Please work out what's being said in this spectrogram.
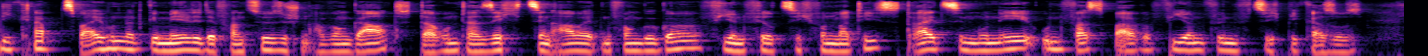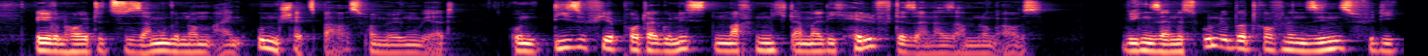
die knapp 200 Gemälde der französischen Avantgarde, darunter 16 Arbeiten von Gauguin, 44 von Matisse, 13 Monet, unfassbare 54 Picassos, wären heute zusammengenommen ein unschätzbares Vermögen wert. Und diese vier Protagonisten machen nicht einmal die Hälfte seiner Sammlung aus. Wegen seines unübertroffenen Sinns für die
